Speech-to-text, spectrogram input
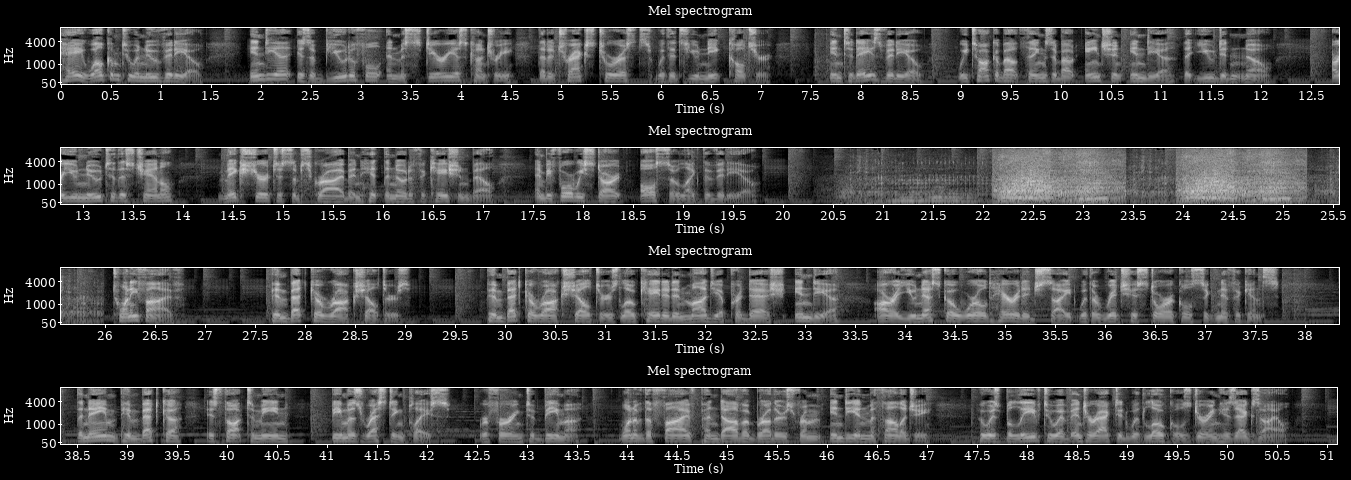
Hey, welcome to a new video. India is a beautiful and mysterious country that attracts tourists with its unique culture. In today's video, we talk about things about ancient India that you didn't know. Are you new to this channel? Make sure to subscribe and hit the notification bell. And before we start, also like the video. Twenty-five. Bhimbetka Rock Shelters. Bhimbetka Rock Shelters, located in Madhya Pradesh, India, are a UNESCO World Heritage Site with a rich historical significance. The name Bhimbetka is thought to mean Bhima's resting place, referring to Bhima, one of the five Pandava brothers from Indian mythology, who is believed to have interacted with locals during his exile.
